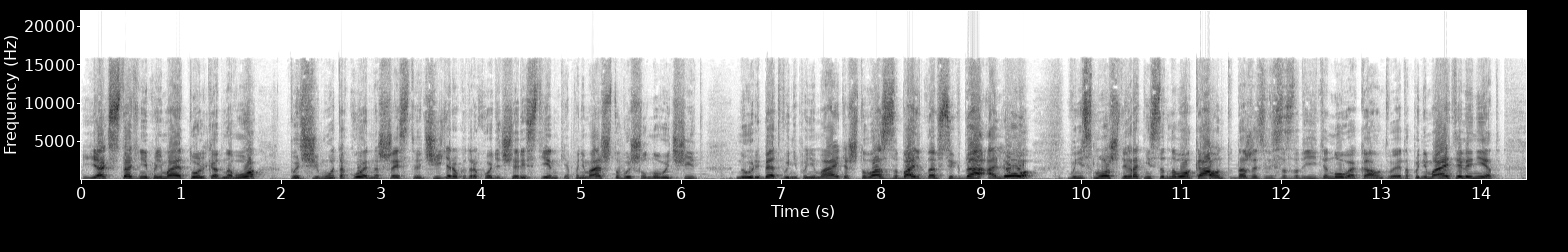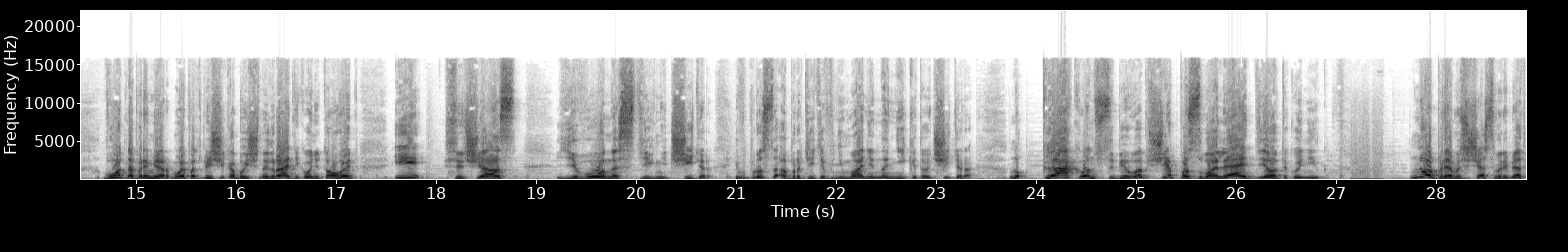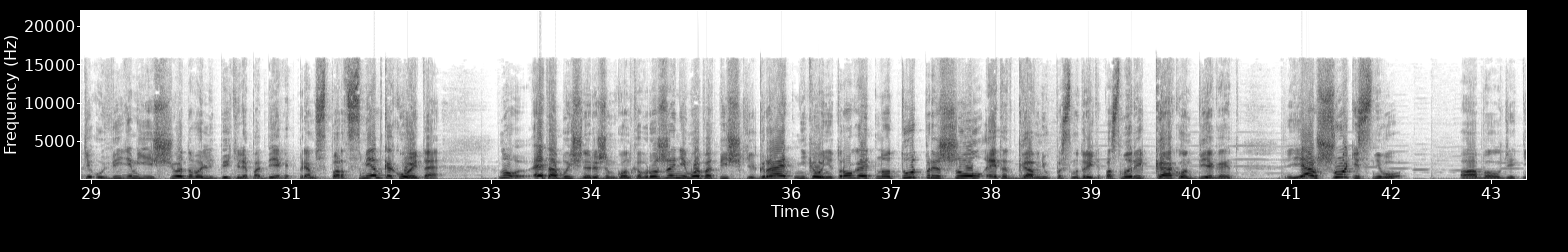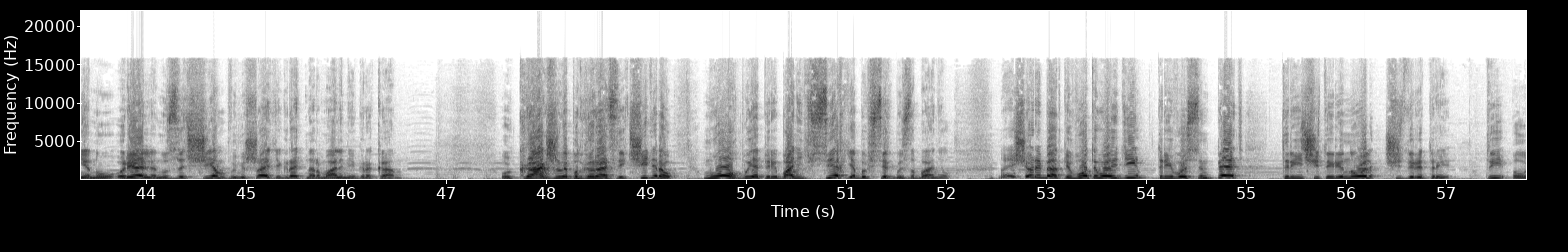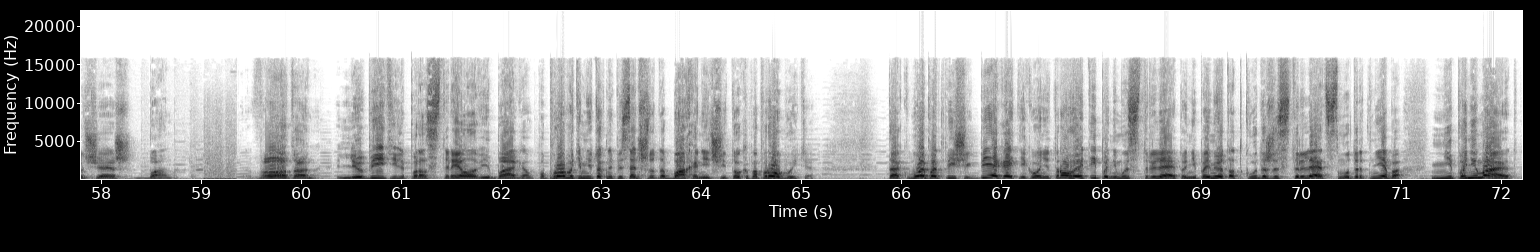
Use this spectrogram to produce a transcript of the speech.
Я, кстати, не понимаю только одного, почему такое нашествие читеров, которые ходят через стенки. Я понимаю, что вышел новый чит, но, ребят, вы не понимаете, что вас забанят навсегда, алло! Вы не сможете играть ни с одного аккаунта, даже если создадите новый аккаунт, вы это понимаете или нет? Вот, например, мой подписчик обычно играет, никого не трогает, и сейчас его настигнет читер. И вы просто обратите внимание на ник этого читера. Ну, как он себе вообще позволяет делать такой ник? Ну а прямо сейчас мы, ребятки, увидим еще одного любителя побегать. Прям спортсмен какой-то. Ну, это обычный режим гонка вооружений, мой подписчик играет, никого не трогает, но тут пришел этот говнюк, посмотрите, посмотри, как он бегает. Я в шоке с него. Обалдеть, не, ну реально, ну зачем вы мешаете играть нормальным игрокам? Ой, как же мне подгорать этих читеров, мог бы я перебанить всех, я бы всех бы забанил. Ну еще, ребятки, вот его ID, 385 340 43 ты получаешь бан. Вот он, любитель прострелов и багов. Попробуйте мне только написать, что это баг, а не чит, только попробуйте. Так, мой подписчик бегает, никого не трогает и по нему стреляет. Он не поймет, откуда же стреляет, смотрит небо. Не понимают,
